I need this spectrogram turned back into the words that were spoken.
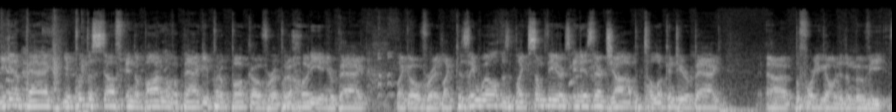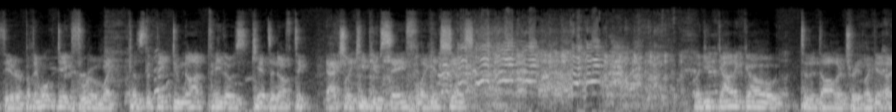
you get a bag, you put the stuff in the bottom of a bag, you put a book over it, put a hoodie in your bag, like over it, like because they will, like some theaters, it is their job to look into your bag uh, before you go into the movie theater, but they won't dig through, like because they do not pay those kids enough to actually keep you safe. Like it's just. Like you gotta go to the Dollar Tree. Like I,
